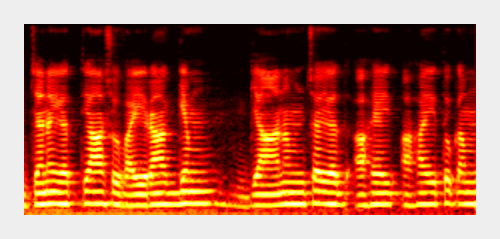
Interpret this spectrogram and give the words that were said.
जनयत्याशु वैराग्यं ज्ञानं च यद् अहै अहैतुकम्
